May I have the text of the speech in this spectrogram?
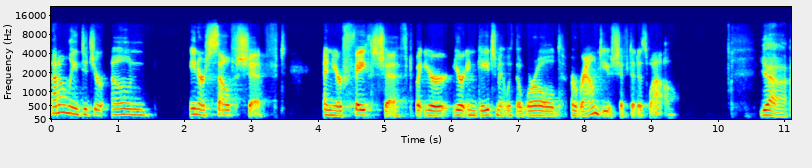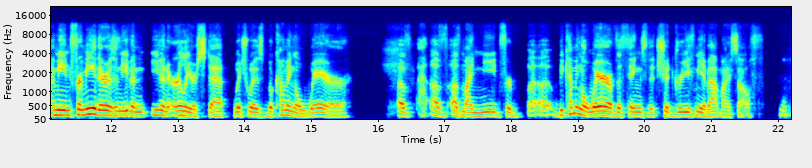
not only did your own inner self shift and your faith shift but your your engagement with the world around you shifted as well yeah i mean for me there is an even even earlier step which was becoming aware of of of my need for uh, uh becoming aware of the things that should grieve me about myself. Mm-hmm.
